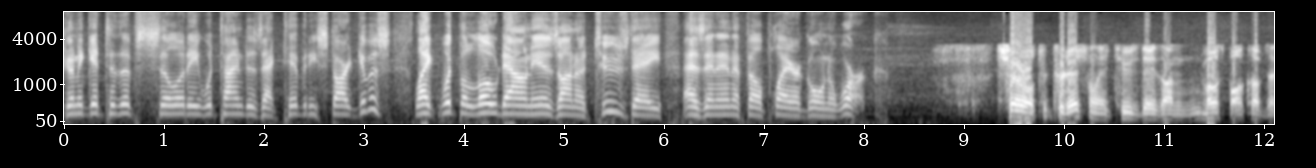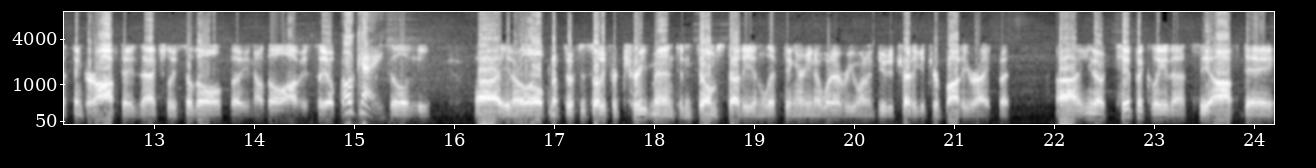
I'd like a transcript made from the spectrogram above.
going to get to the facility? What time does activity start? Give us like what the lowdown is on a Tuesday as an NFL player going to work. Sure. Well, t- traditionally Tuesdays on most ball clubs, I think, are off days actually. So they'll, you know, they'll obviously open okay. the facility. Uh, you know, they'll open up the facility for treatment and film study and lifting, or you know, whatever you want to do to try to get your body right. But uh, you know, typically that's the off day.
